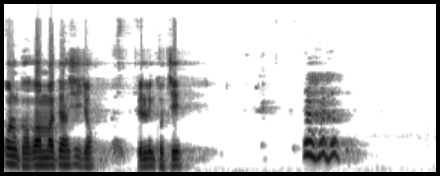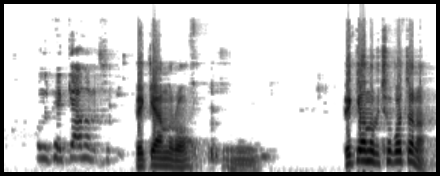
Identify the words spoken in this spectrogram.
오늘 각오 한마디 하시죠. 벨링 코치. 오늘 100개 안으로 치기. 100개 안으로. 음. 100개 안으로 쳐봤잖아.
